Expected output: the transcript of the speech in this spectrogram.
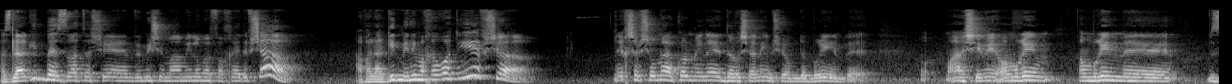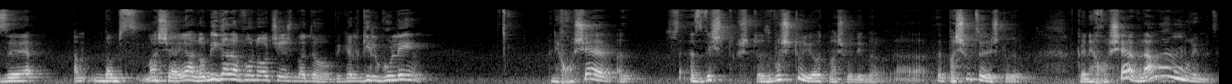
אז להגיד בעזרת השם, ומי שמאמין לא מפחד, אפשר. אבל להגיד מילים אחרות אי אפשר. אני עכשיו שומע כל מיני דרשנים שמדברים ומאשימים, אומרים, אומרים, אה, זה מה שהיה, לא בגלל עוונות שיש בדור, בגלל גלגולים. אני חושב, עזבו שטויות מה שהוא דיבר, זה פשוט זה שטויות. כי אני חושב, למה הם אומרים את זה?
